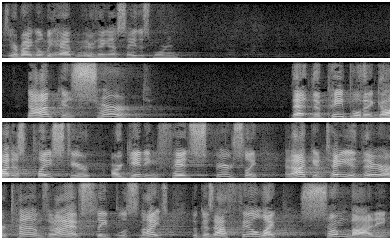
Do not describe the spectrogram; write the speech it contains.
is everybody going to be happy with everything I say this morning? Now, I'm concerned that the people that God has placed here are getting fed spiritually. And I can tell you, there are times when I have sleepless nights because I feel like somebody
